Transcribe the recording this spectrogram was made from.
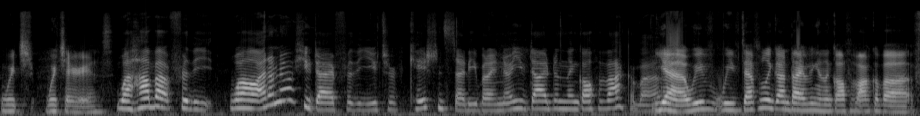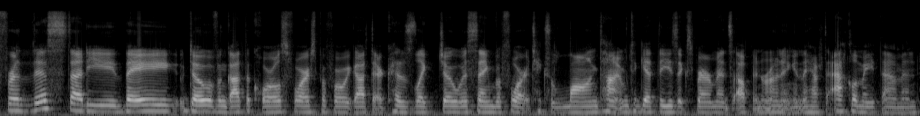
which which areas? Well, how about for the? Well, I don't know if you dived for the eutrophication study, but I know you've dived in the Gulf of Aqaba. Yeah, we've we've definitely gone diving in the Gulf of Aqaba. For this study, they dove and got the corals for us before we got there because, like Joe was saying before, it takes a long time to get these experiments up and running, and they have to acclimate them. And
